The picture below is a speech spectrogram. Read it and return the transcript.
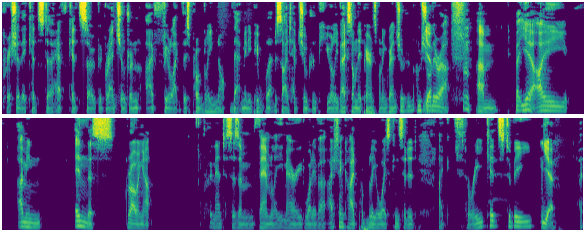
pressure their kids to have kids so the grandchildren i feel like there's probably not that many people that decide to have children purely based on their parents wanting grandchildren i'm sure Yeah. there are Hmm. um but yeah i i mean in this growing up romanticism family married whatever i think i'd probably always considered like three kids to be Yeah. a,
